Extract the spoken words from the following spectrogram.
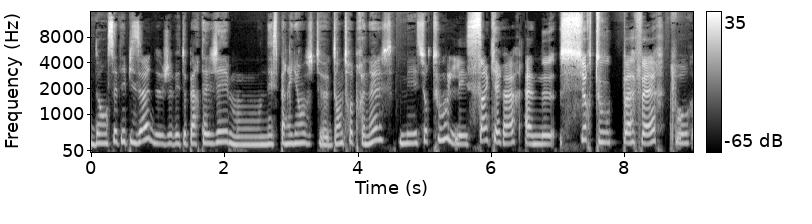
Dans cet épisode, je vais te partager mon expérience d'entrepreneuse, mais surtout les 5 erreurs à ne surtout pas faire pour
